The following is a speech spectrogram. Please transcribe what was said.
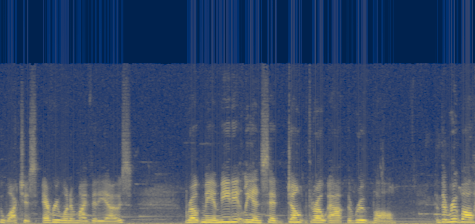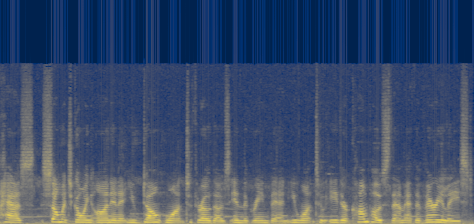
who watches every one of my videos, wrote me immediately and said, don't throw out the root ball. The root ball has so much going on in it, you don't want to throw those in the green bin. You want to either compost them at the very least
